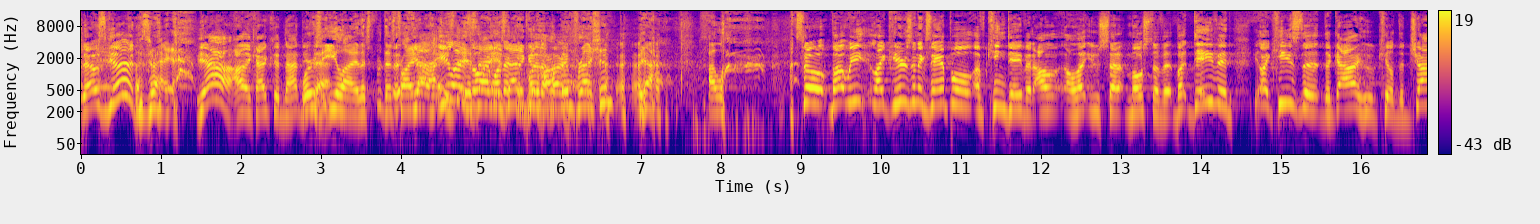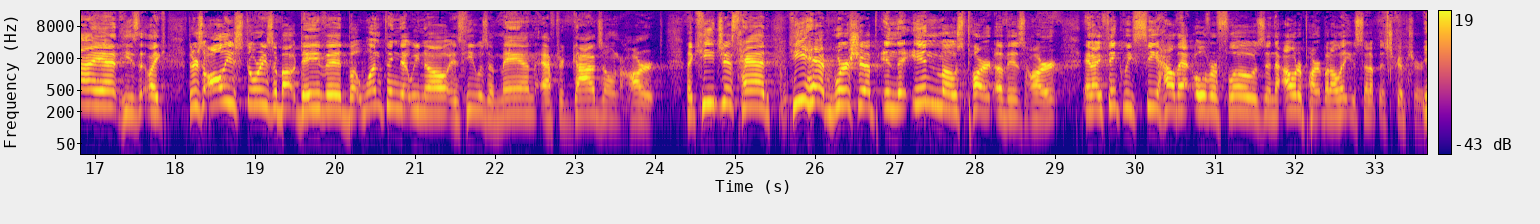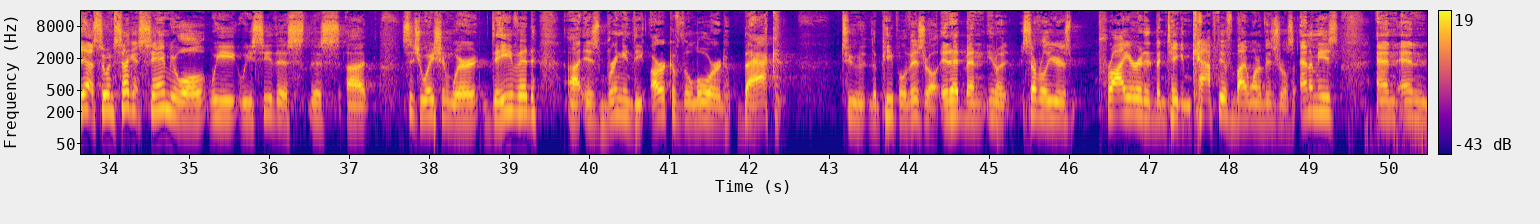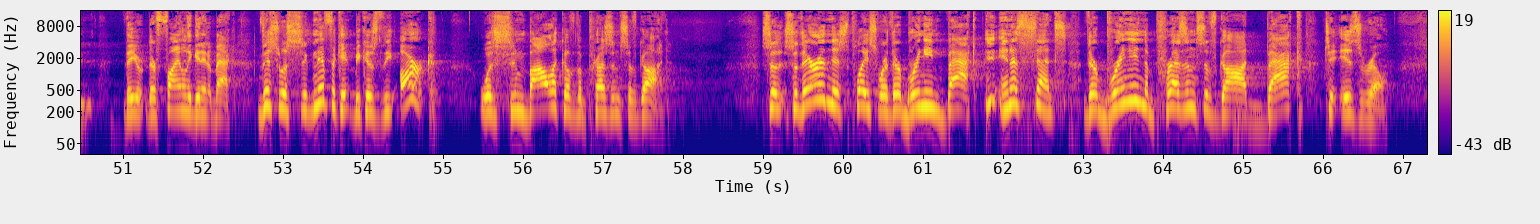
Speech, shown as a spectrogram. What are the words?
That was good. That's right. Yeah, I, like I could not. Where's that. Eli? That's that's uh, probably yeah, not. Eli's is, is the only that, one is that that a good harp harp. impression? yeah. I love. So, but we, like, here's an example of King David. I'll, I'll let you set up most of it. But David, like, he's the, the guy who killed the giant. He's like, there's all these stories about David, but one thing that we know is he was a man after God's own heart. Like, he just had, he had worship in the inmost part of his heart. And I think we see how that overflows in the outer part, but I'll let you set up the scripture. Yeah, so in 2 Samuel, we, we see this, this uh, situation where David uh, is bringing the ark of the Lord back to the people of Israel. It had been, you know, several years prior, it had been taken captive by one of Israel's enemies, and, and they, they're finally getting it back. This was significant because the ark was symbolic of the presence of God. So, so they're in this place where they're bringing back, in a sense, they're bringing the presence of God back to Israel.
